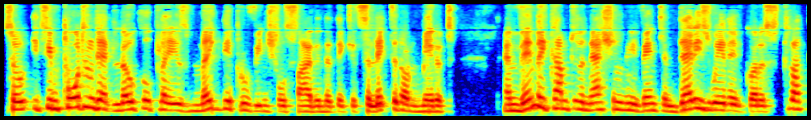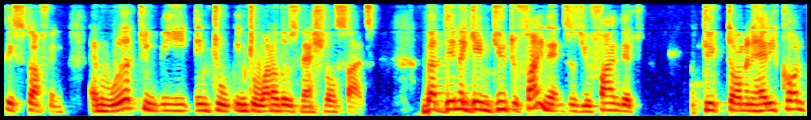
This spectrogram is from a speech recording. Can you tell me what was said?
So it's important that local players make their provincial side and that they get selected on merit. And then they come to the national event, and that is where they've got to strut their stuff in and work to be into, into one of those national sides. But then again, due to finances, you find that Dick, Tom, and Harry can't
